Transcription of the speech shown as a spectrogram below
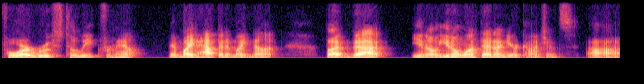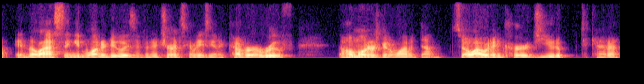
for roofs to leak from hail. It might happen, it might not, but that you know you don't want that on your conscience. Uh, and the last thing you'd want to do is if an insurance company is going to cover a roof, the homeowner is going to want it done. So I would encourage you to, to kind of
